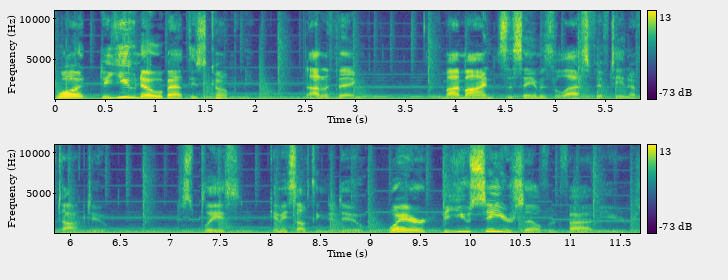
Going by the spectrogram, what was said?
What do you know about this company? Not a thing. In my mind, it's the same as the last 15 I've talked to. Just please, give me something to do. Where do you see yourself in five years?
